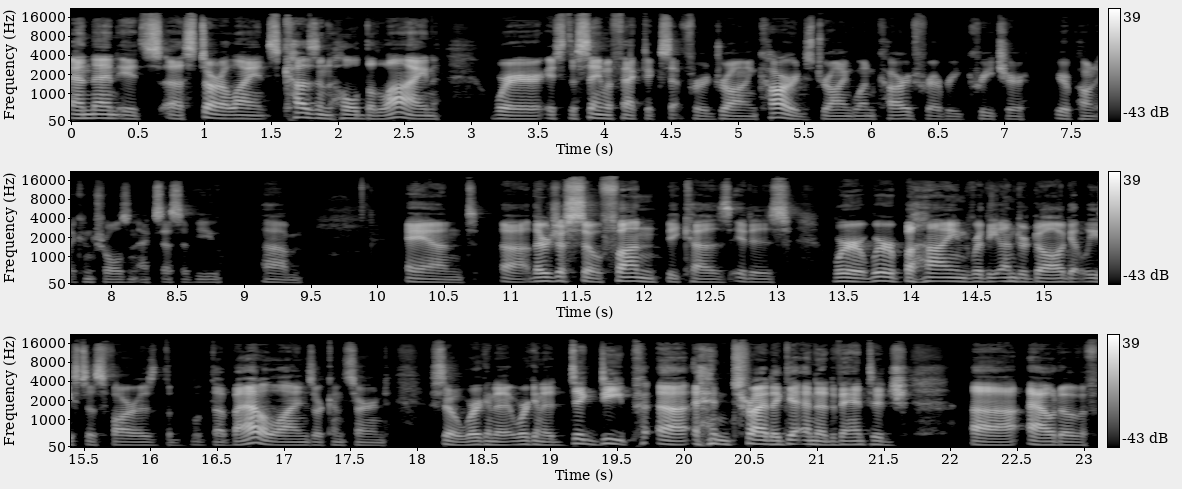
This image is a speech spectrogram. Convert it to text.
and then it's uh, Star Alliance cousin Hold the Line. Where it's the same effect except for drawing cards, drawing one card for every creature your opponent controls in excess of you. Um, and uh, they're just so fun because it is we're we're behind we're the underdog at least as far as the the battle lines are concerned so we're gonna we're gonna dig deep uh, and try to get an advantage uh, out of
